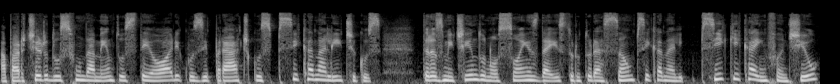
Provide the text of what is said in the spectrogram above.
a partir dos fundamentos teóricos e práticos psicanalíticos, transmitindo noções da estruturação psíquica infantil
